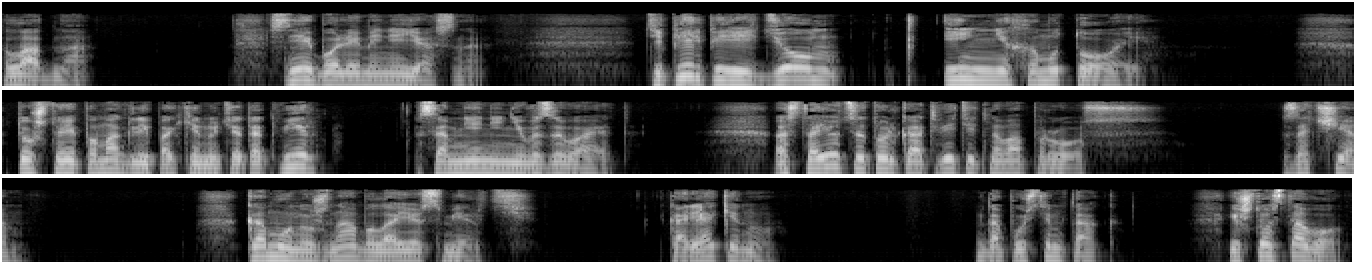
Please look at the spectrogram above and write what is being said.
Ладно, с ней более-менее ясно. Теперь перейдем Инне Хомутовой. То, что ей помогли покинуть этот мир, сомнений не вызывает. Остается только ответить на вопрос. Зачем? Кому нужна была ее смерть? Корякину? Допустим, так. И что с того?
